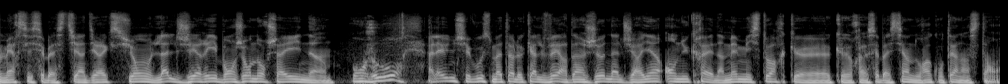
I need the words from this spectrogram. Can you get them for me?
Merci Sébastien. Direction l'Algérie. Bonjour Nour Chahine. Bonjour. À la une chez vous ce matin, le calvaire d'un jeune Algérien en Ukraine. Même histoire que, que Sébastien nous racontait à l'instant.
